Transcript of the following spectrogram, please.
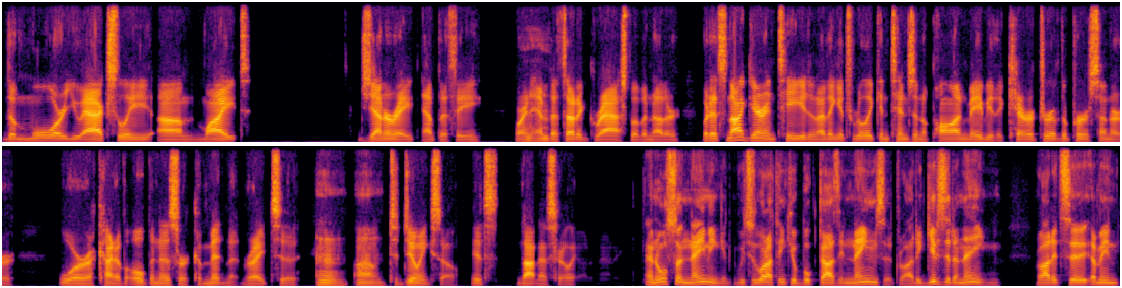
the more you actually um, might generate empathy or an mm-hmm. empathetic grasp of another, but it's not guaranteed. And I think it's really contingent upon maybe the character of the person or or a kind of openness or commitment, right, to mm, um, to doing so. It's not necessarily automatic. and also naming it, which is what I think your book does. It names it, right? It gives it a name, right? It's a, I mean,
